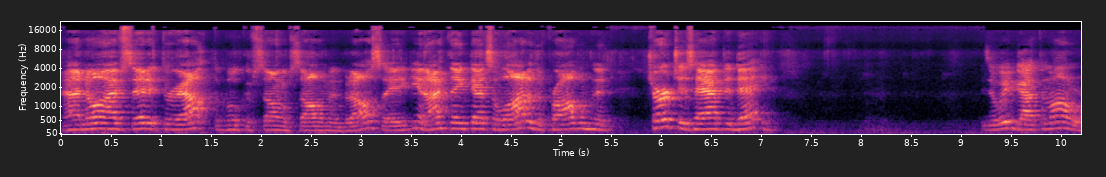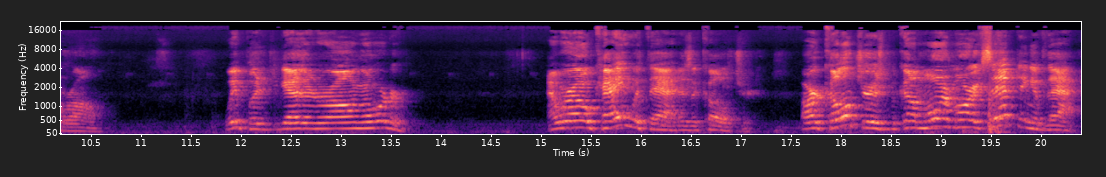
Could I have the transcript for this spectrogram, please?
I know I've said it throughout the book of Song of Solomon, but I'll say it again. I think that's a lot of the problem that churches have today is that we've got the model wrong. We put it together in the wrong order. And we're okay with that as a culture. Our culture has become more and more accepting of that.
